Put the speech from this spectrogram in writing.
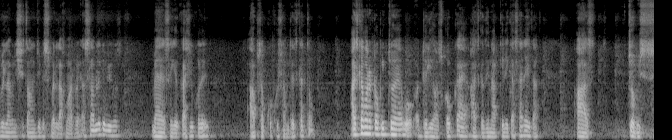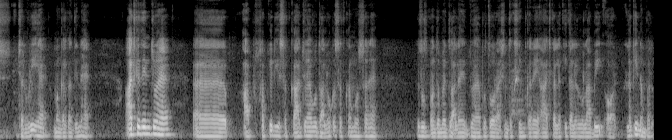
जी बसमिल्लाम अस्सलाम वालेकुम मैं सैयद काशिफ खलील। आप सबको खुश आमदेद करता हूँ। आज का हमारा टॉपिक जो है वो डेली हॉस्कोप का है। आज का दिन आपके लिए कैसा रहेगा? आज चौबीस जनवरी है, मंगल का दिन है। आज के दिन जो है आप सबके लिए सदकार जो है वो दालों का सदका मौसर है। ज़रूरतमंदों में दालें जो है वो तो राशन तकसीम करें। आज का लकी कलर गुलाबी और लकी नंबर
